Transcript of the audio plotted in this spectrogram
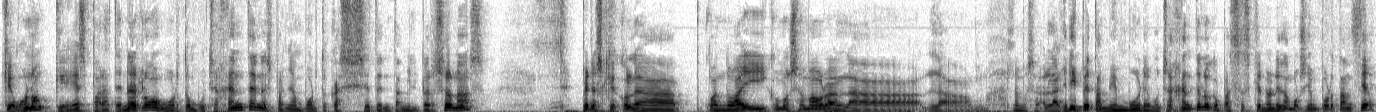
que bueno, que es para tenerlo, ha muerto mucha gente, en España han muerto casi 70.000 personas, pero es que con la cuando hay, ¿cómo se llama ahora? La, la, la, gripe también muere mucha gente, lo que pasa es que no le damos importancia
